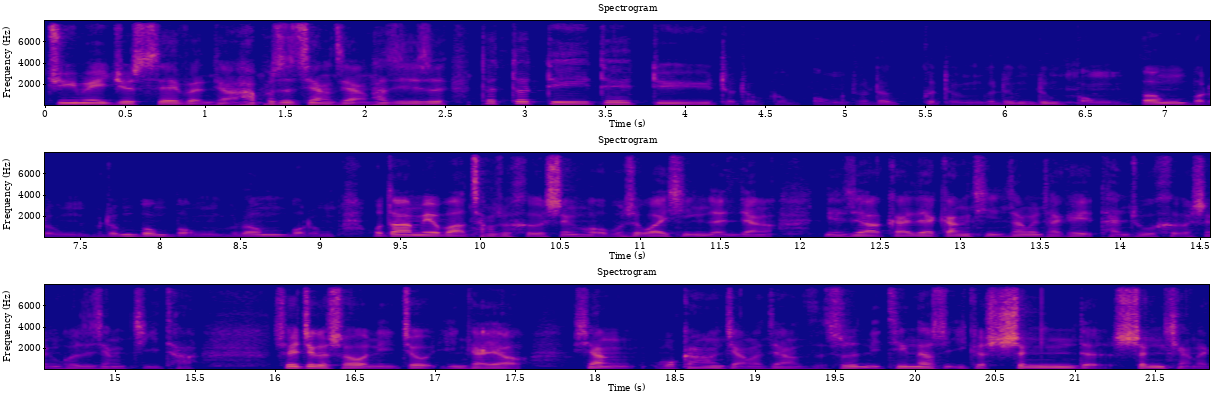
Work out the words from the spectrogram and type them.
G major seven 这样，它不是这样这样，它其实是哒哒滴滴滴哒哒咕嘣哒哒咕咚咕咚咚嘣嘣嘣咚嘣嘣嘣嘣嘣咚，我当然没有办法唱出和声，我不是外星人这样，你是要盖在钢琴上面才可以弹出和声，或者像吉他。所以这个时候你就应该要像我刚刚讲的这样子，就是你听到是一个声音的声响的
